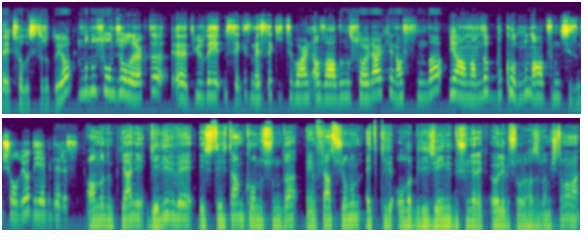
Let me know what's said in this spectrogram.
de çalıştırılıyor. Bunun sonucu olarak da evet %78 meslek itibarının azaldığını söylerken aslında bir anlamda bu konunun altını çizmiş oluyor diyebiliriz. Anladım. Yani gelir ve istihdam konusunda enflasyonun etkili olabileceğini düşünerek öyle bir soru hazırlamıştım ama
